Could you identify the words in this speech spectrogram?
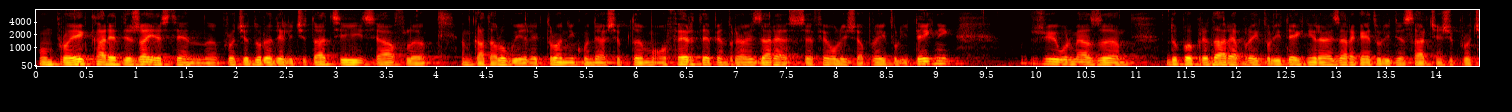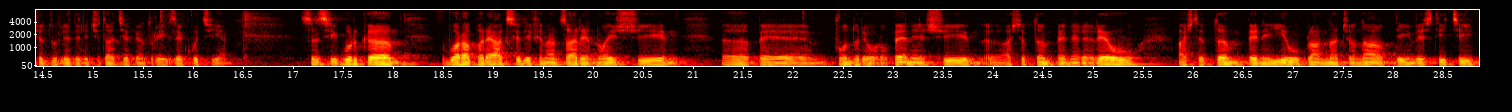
un proiect care deja este în procedură de licitații, se află în catalogul electronic unde așteptăm oferte pentru realizarea SF-ului și a proiectului tehnic și urmează, după predarea proiectului tehnic, realizarea caietului de sarcini și procedurile de licitație pentru execuție. Sunt sigur că vor apărea axe de finanțare noi și uh, pe fonduri europene și uh, așteptăm PNRR-ul, așteptăm PNI-ul, Plan Național de Investiții,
